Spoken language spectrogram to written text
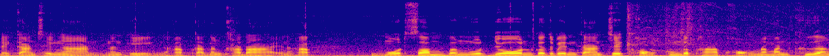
ในการใช้งานนั่นเองนะครับ การตั้งค่าได้นะครับ โหมดซ่อมบำรุงรถยนต์ก็จะเป็นการเช็คของคุณภาพของน้ำมันเครื่อง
